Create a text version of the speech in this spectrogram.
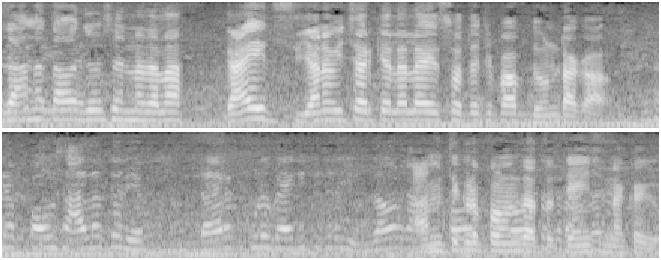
जाणं तेव्हा जोश त्याला. यानं विचार केलेला आहे स्वतःचे पाप धुवून टाका. पाऊस आला तर डायरेक्ट पुढे बॅगी तिकडे घेऊन जावं आम्ही तिकडे पळून जातो टेन्शन नका घेऊ.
